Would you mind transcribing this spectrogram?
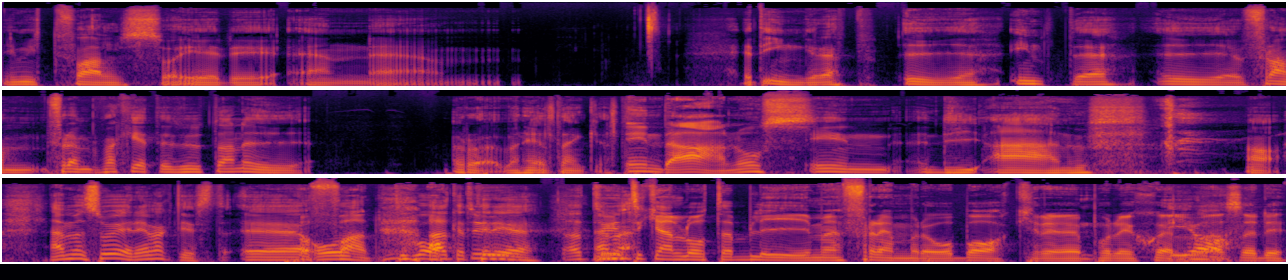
i mitt fall så är det en eh, ett ingrepp i, inte i fram, främre paketet utan i röven helt enkelt. in the anus. In the anus. ja. Nej men så är det faktiskt. Eh, och tillbaka Att du, till det. att du Nej, men- inte kan låta bli med främre och bakre på dig själv. Ja. Alltså det,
